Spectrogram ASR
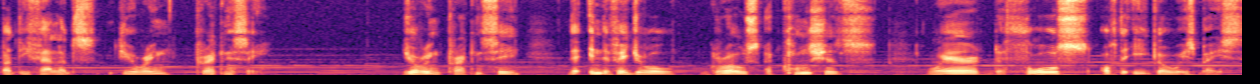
but develops during pregnancy. During pregnancy, the individual grows a conscience where the thoughts of the ego is based.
